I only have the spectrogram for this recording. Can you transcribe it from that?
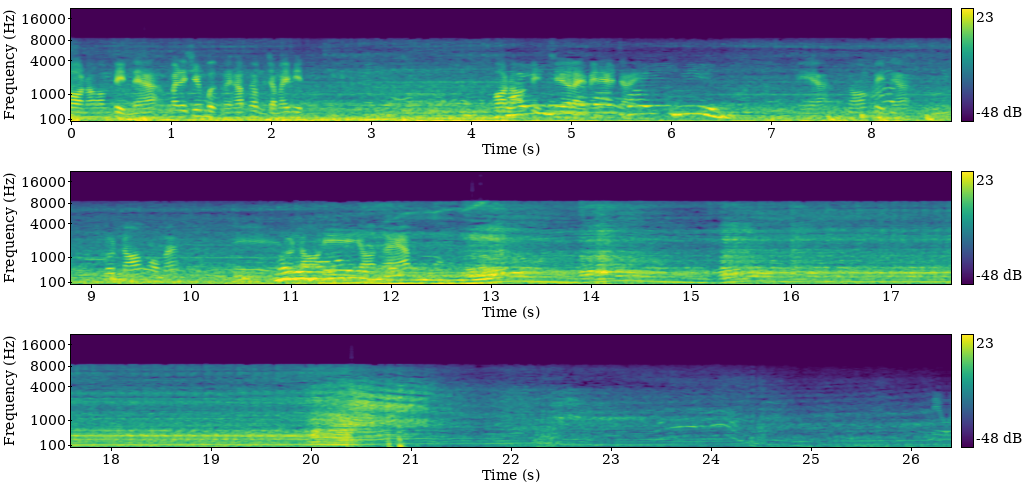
พอน้องออมสินนะฮะไม่ได้ชื่อหมึกนะครับถ้าผมจะไม่ผิดพอน้องออมสินชื่ออะไรไม่แน่ใจนี่ฮะน้องออมสินเนี่ยรุ่นน้องผมอะนี่รุ่นน้องที่ยอนแรปเร็ว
